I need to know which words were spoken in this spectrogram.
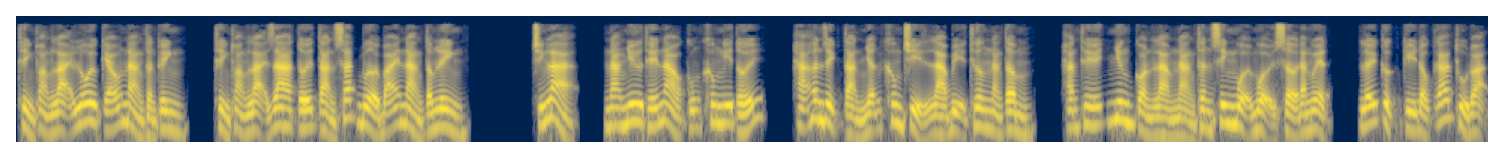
thỉnh thoảng lại lôi kéo nàng thần kinh, thỉnh thoảng lại ra tới tàn sát bừa bãi nàng tâm linh. Chính là, nàng như thế nào cũng không nghĩ tới, hạ hân dịch tàn nhẫn không chỉ là bị thương nàng tâm, hắn thế nhưng còn làm nàng thân sinh muội muội sở đan nguyệt, lấy cực kỳ độc gác thủ đoạn,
